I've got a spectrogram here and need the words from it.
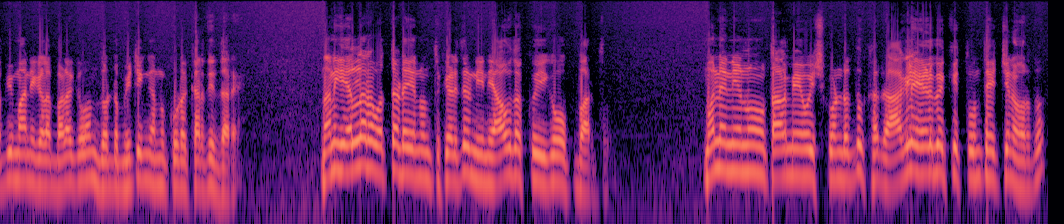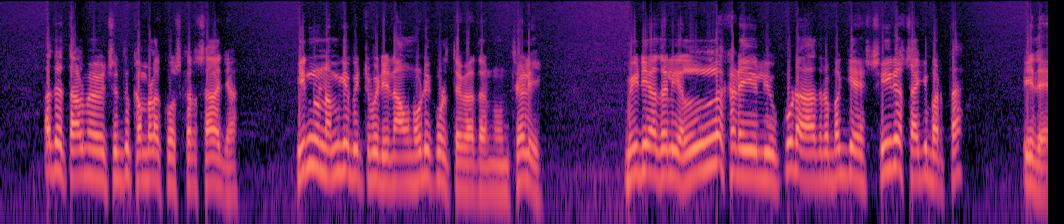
ಅಭಿಮಾನಿಗಳ ಬಳಗ ಒಂದು ದೊಡ್ಡ ಮೀಟಿಂಗನ್ನು ಕೂಡ ಕರೆದಿದ್ದಾರೆ. ನನಗೆ ಎಲ್ಲರ ಒತ್ತಡ ಏನು ಅಂತ ಕೇಳಿದರೆ ನೀನು ಯಾವುದಕ್ಕೂ ಈಗ ಒಪ್ಪಬಾರ್ದು ಮೊನ್ನೆ ನೀನು ತಾಳ್ಮೆ ವಹಿಸಿಕೊಂಡದ್ದು ಆಗಲೇ ಹೇಳಬೇಕಿತ್ತು ಅಂತ ಹೆಚ್ಚಿನವರದು, ಅದೇ ತಾಳ್ಮೆ ವಹಿಸಿದ್ದು ಕಂಬಳಕ್ಕೋಸ್ಕರ ಸಹಜ. ಇನ್ನು ನಮಗೆ ಬಿಟ್ಟುಬಿಡಿ ನಾವು ನೋಡಿಕೊಳ್ತೇವೆ ಅದನ್ನು ಅಂಥೇಳಿ ಮೀಡಿಯಾದಲ್ಲಿ ಎಲ್ಲ ಕಡೆಯಲ್ಲಿಯೂ ಕೂಡ ಅದರ ಬಗ್ಗೆ ಸೀರಿಯಸ್ ಆಗಿ ಬರ್ತಾ ಇದೆ.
